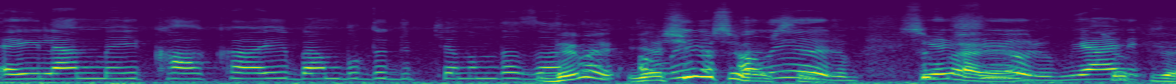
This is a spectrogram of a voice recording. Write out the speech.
eğlenmeyi, kahkahayı ben burada dükkanımda zaten Değil mi? Yaşıyorsun hepsini. alıyorum. Süper ya. Yaşıyorum. Yani Çok güzel.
